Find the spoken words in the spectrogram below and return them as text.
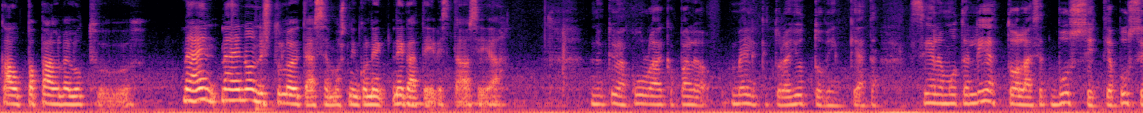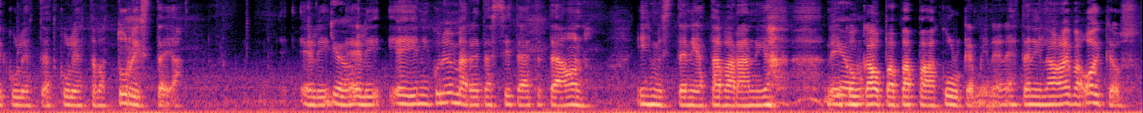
kauppapalvelut. Mä en, mä en onnistu löytää semmoista niin negatiivista asiaa. Nykyään kuulee aika paljon, meillekin tulee juttuvinkkiä, että siellä muuten liettualaiset bussit ja bussikuljettajat kuljettavat turisteja. Eli, eli ei niin kuin ymmärretä sitä, että tämä on ihmisten ja tavaran ja niin kuin kaupan vapaa kulkeminen. Että niillä on aivan oikeus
